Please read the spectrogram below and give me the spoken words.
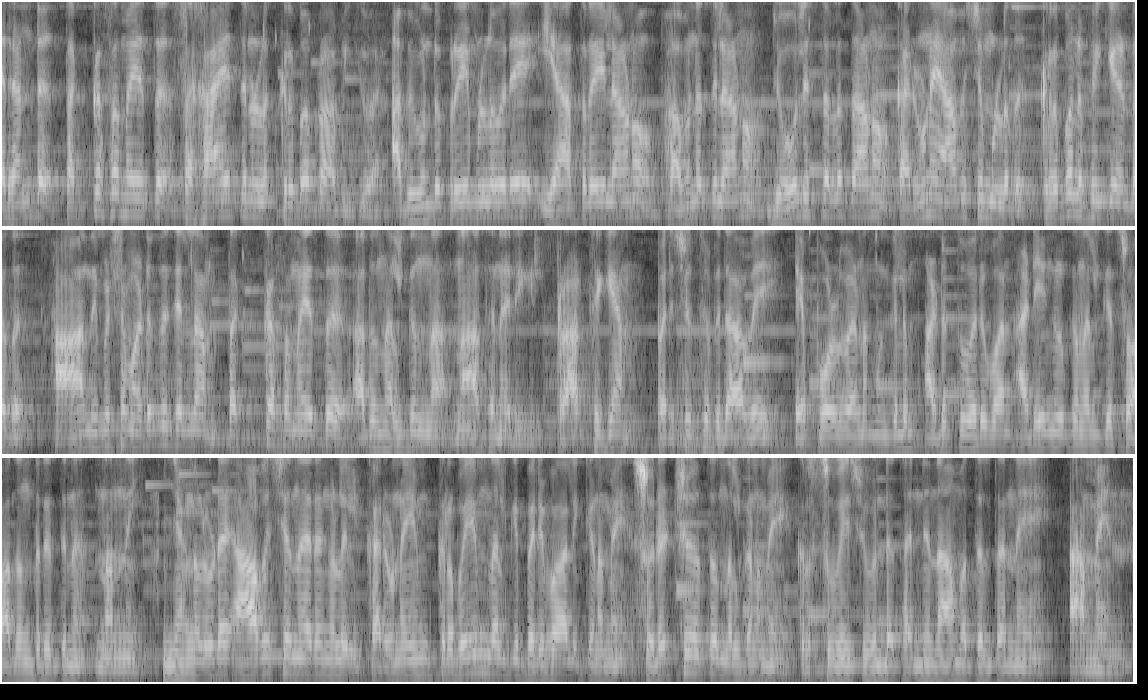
രണ്ട് തക്ക സമയത്ത് സഹായത്തിനുള്ള കൃപ പ്രാപിക്കുവാൻ. അതുകൊണ്ട് പ്രിയമുള്ളവരെ യാത്രയിലാണോ ഭവനത്തിലാണോ ജോലി സ്ഥലത്താണോ കരുണ ആവശ്യമുള്ളത് കൃപ ലഭിക്കേണ്ടത് ആ നിമിഷം അടുത്ത് ചെല്ലാം തക്ക സമയത്ത് അത് നൽകുന്ന നാഥനരികിൽ. പ്രാർത്ഥിക്കാം. പരിശുദ്ധ പിതാവേ എപ്പോൾ വേണമെങ്കിലും അടുത്തു വരുവാൻ അടിയങ്ങൾക്ക് നൽകിയ സ്വാതന്ത്ര്യത്തിന് നന്ദി. ഞങ്ങളുടെ ആവശ്യ നേരങ്ങളിൽ കരുണയും കൃപയും നൽകി പരിപാലിക്കണമേ സുരക്ഷിതത്വം നൽകണമേ. ക്രിസ്തുവേശുവിന്റെ ധന്യനാമത്തിൽ തന്നെ. ആമേൻ.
